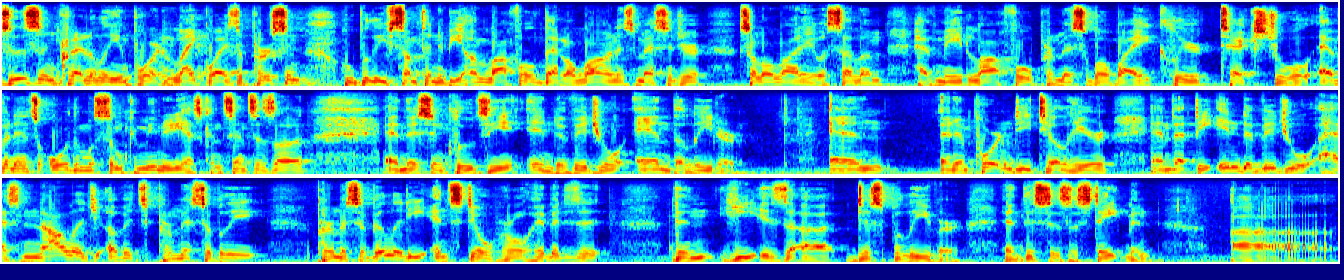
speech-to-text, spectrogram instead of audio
So this is incredibly important. Likewise, a person who believes something to be unlawful that Allah and His Messenger وسلم, have made lawful, permissible by clear textual evidence, or the Muslim community has consensus on, and this includes the individual and the leader. And an important detail here, and that the individual has knowledge of its permissibly, permissibility and still prohibits it, then he is a disbeliever. And this is a statement. Uh,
